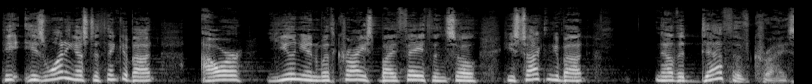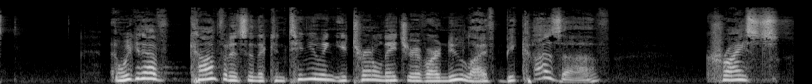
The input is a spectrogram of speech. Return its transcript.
he, he's wanting us to think about our union with Christ by faith. And so he's talking about now the death of Christ. And we can have confidence in the continuing eternal nature of our new life because of Christ's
